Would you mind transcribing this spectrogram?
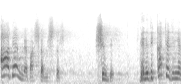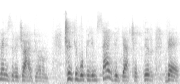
Adem'le başlamıştır. Şimdi beni dikkatle dinlemenizi rica ediyorum. Çünkü bu bilimsel bir gerçektir ve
